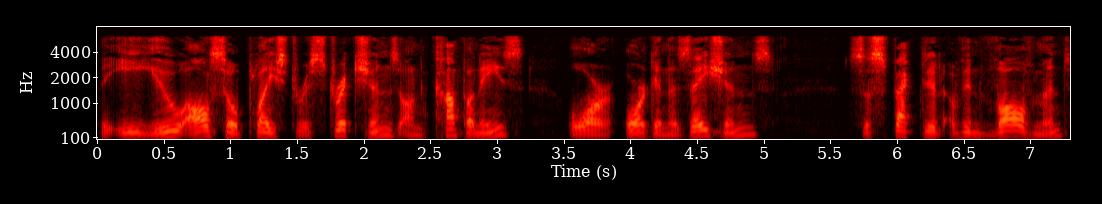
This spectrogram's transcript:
The EU also placed restrictions on companies or organizations suspected of involvement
